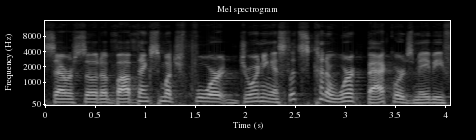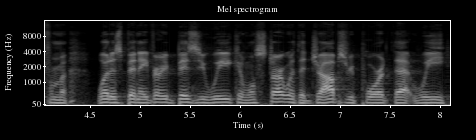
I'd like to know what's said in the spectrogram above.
Sarasota. Bob, thanks so much for joining us. Let's kind of work backwards maybe from what has been a very busy week, and we'll start with the jobs report that we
